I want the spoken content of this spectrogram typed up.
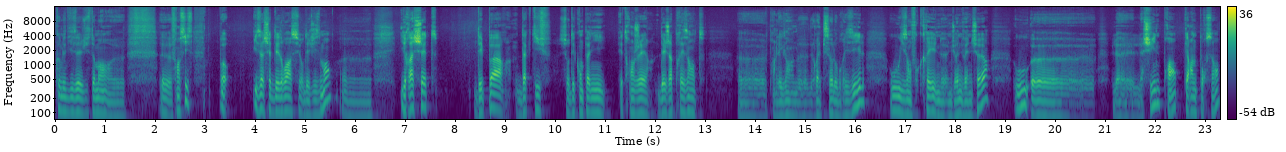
comme le disait justement euh, euh, Francis, bon, ils achètent des droits sur des gisements, euh, ils rachètent des parts d'actifs sur des compagnies étrangères déjà présentes. Euh, je prends l'exemple de Repsol au Brésil, où ils ont créé une, joint venture où euh, la, Chine prend 40%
